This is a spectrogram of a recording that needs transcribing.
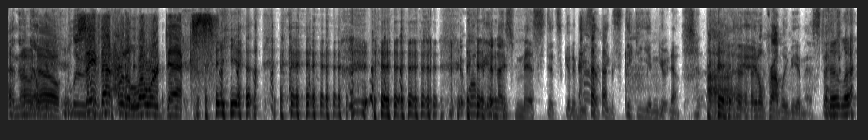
and then Oh they'll no! get splooged Save that for the lower decks. It won't be a nice mist. It's gonna be something sticky and goo. No, uh, it'll probably be a mist. so let,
